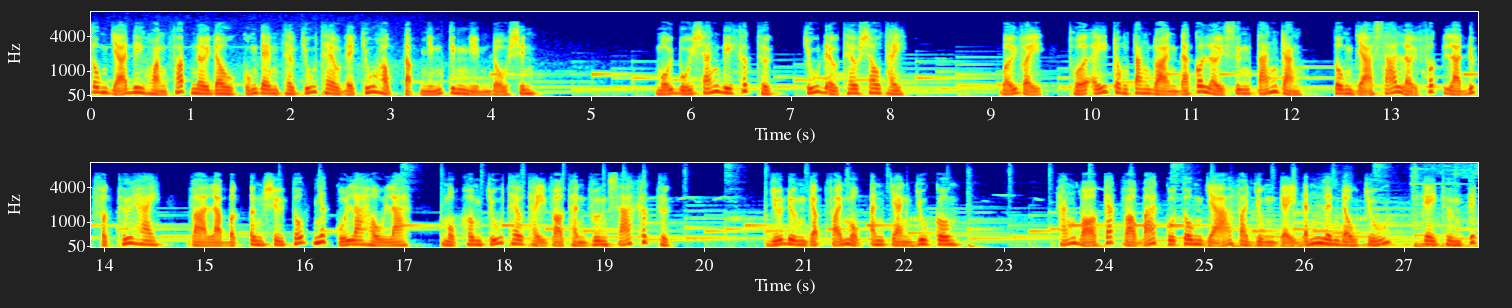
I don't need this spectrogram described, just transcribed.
Tôn giả đi hoàng pháp nơi đâu cũng đem theo chú theo để chú học tập những kinh nghiệm độ sinh. Mỗi buổi sáng đi khất thực, chú đều theo sau thầy. Bởi vậy, thuở ấy trong tăng đoàn đã có lời xưng tán rằng, tôn giả xá lợi Phất là Đức Phật thứ hai, và là bậc ân sư tốt nhất của La Hầu La. Một hôm chú theo thầy vào thành vương xá khất thực. Giữa đường gặp phải một anh chàng du côn. Hắn bỏ cát vào bát của tôn giả và dùng gậy đánh lên đầu chú, gây thương tích,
